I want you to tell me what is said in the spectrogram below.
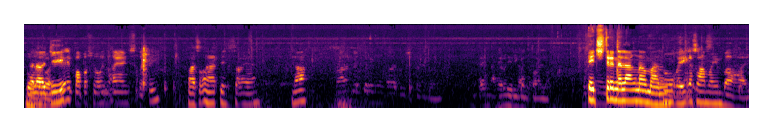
Hello, G. papasokin na kaya yung sakit eh. Pasok natin sa kaya. No? H3 na lang naman. Okay, kasama yung bahay.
